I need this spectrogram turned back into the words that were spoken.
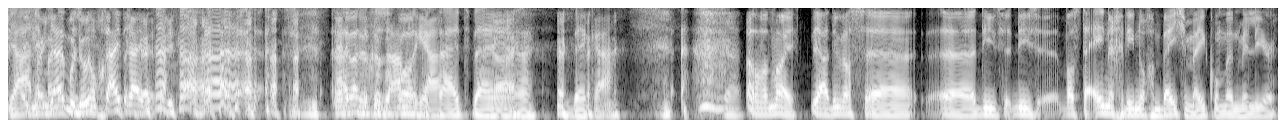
Ja, nee, maar jij dat moet is doen, nog tijdrijden. uit was hun ook gezamenlijke tijd bij Ja. eh, BK. Oh, wat mooi. Ja, die was, eh, eh, die, die was de enige die nog een beetje mee kon met Merlier.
